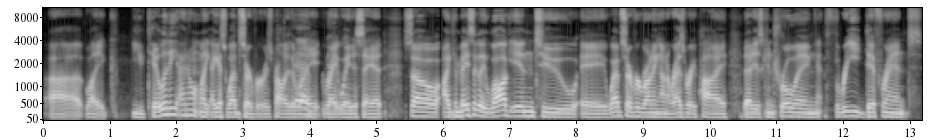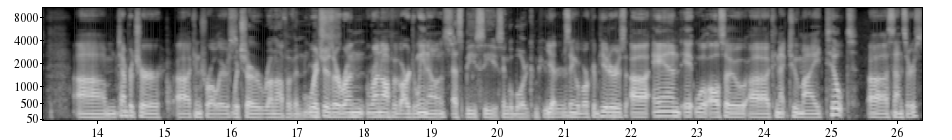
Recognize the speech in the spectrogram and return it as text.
uh, like utility. I don't like. I guess web server is probably the right right way to say it. So I can basically log into a web server running on a Raspberry Pi that is controlling three different um, temperature uh, controllers, which are run off of an which is a run run off of Arduino's. SBC single board computer. Yep, single board computers, uh, and it will also uh, connect to my tilt uh, sensors,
